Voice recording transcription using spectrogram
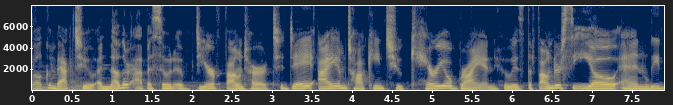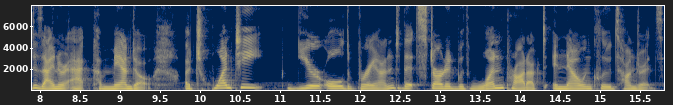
Welcome back to another episode of Dear Founder. Today I am talking to Carrie O'Brien, who is the founder, CEO, and lead designer at Commando, a 20 year old brand that started with one product and now includes hundreds.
